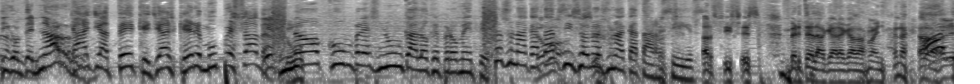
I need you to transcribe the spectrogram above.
digo, de nar. Cállate, que ya es que eres muy pesada. No cumples nunca lo que prometes. ¿Esto es una catarsis o no es una catarsis? Catarsis es verte la cara cada mañana. Cada ¡Oye!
